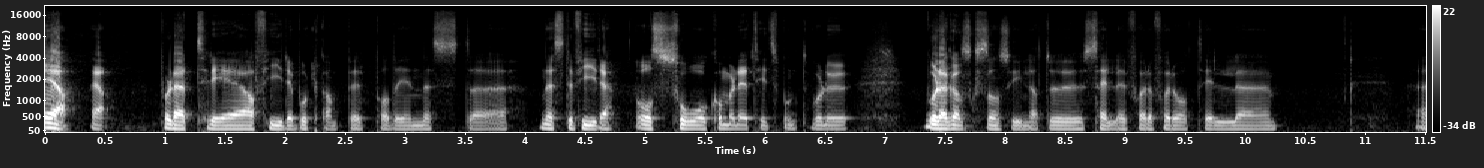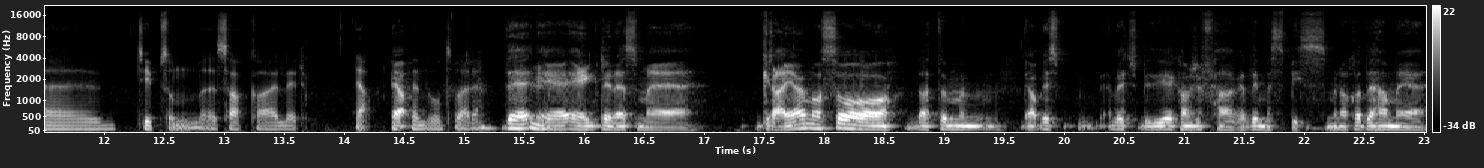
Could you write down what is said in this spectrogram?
Ja, ja. For det er tre av fire bortekamper på de neste, neste fire. Og så kommer det tidspunktet hvor, du, hvor det er ganske sannsynlig at du selger for å få råd til uh, typ som Saka eller ja, Ja. hvem det måtte være. Det Mm. er egentlig det som er greien. Og så dette med ja, hvis, jeg vet ikke, Vi er kanskje ferdig med spiss, men akkurat det her med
